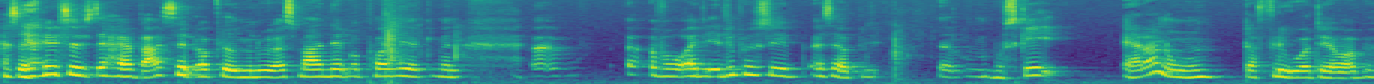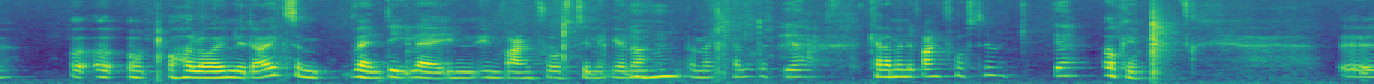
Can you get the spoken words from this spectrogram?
Altså, Ja. helt seriøst, det har jeg bare selv oplevet, men nu er det også meget nemt at påvirke, men øh, hvor er det lige pludselig, altså, øh, måske er der nogen, der flyver deroppe og, og, og, og holder øje med dig, ikke? som var en del af en, en vrangforestilling, eller Mhm. mm-hmm. hvad man kalder det. Ja. Kalder man det vrangforestilling? Ja. Okay. Øh,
